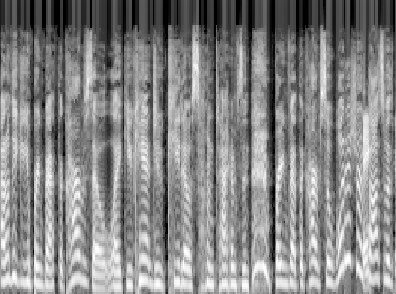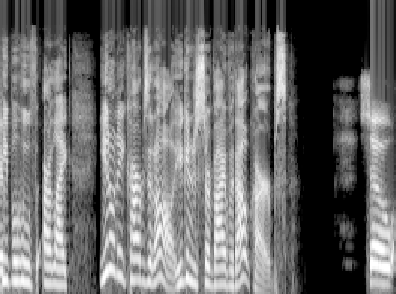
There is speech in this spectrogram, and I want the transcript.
I don't think you can bring back the carbs though. Like you can't do keto sometimes and bring back the carbs. So what is your Thank thoughts with you. people who are like, you don't need carbs at all. You can just survive without carbs. So,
